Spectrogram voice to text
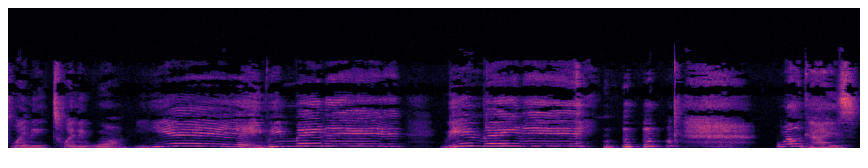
2021. Yay! We made it! We made it! well guys,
